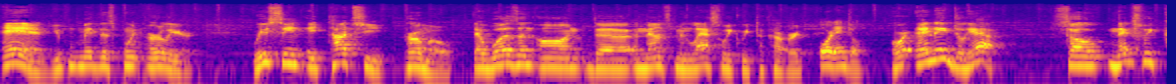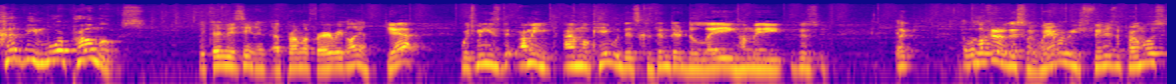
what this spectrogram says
And you made this point earlier. We've seen a Tachi promo that wasn't on the announcement last week we covered. Or an Angel. Or an Angel, yeah. So next week could be more promos. We could be seeing a, a promo for every clan. Yeah, which means th- I mean I'm okay with this because then they're delaying how many because like uh, look at it this way: whenever we finish the promos,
